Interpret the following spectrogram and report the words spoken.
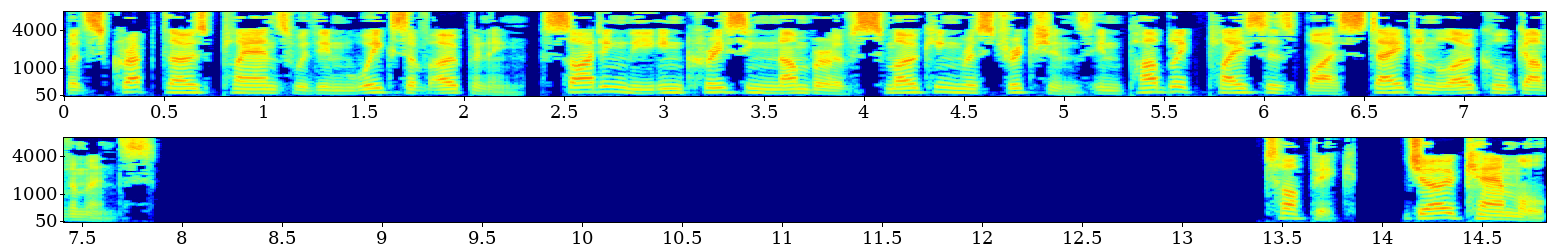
but scrapped those plans within weeks of opening, citing the increasing number of smoking restrictions in public places by state and local governments. Joe Camel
